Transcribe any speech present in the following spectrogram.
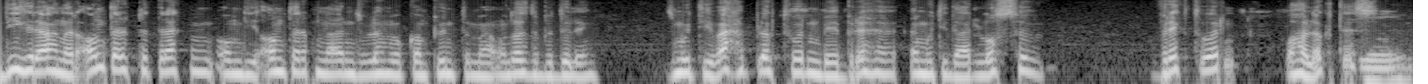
die graag naar Antwerpen te trekken, om die Antwerpenaren zo vlug mogelijk kampioen te maken. Want dat is de bedoeling. Dus moet die weggeplukt worden bij Brugge en moet die daar losgewrikt worden, wat gelukt is. mm,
